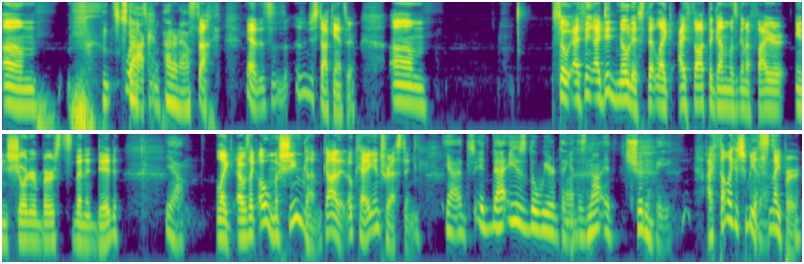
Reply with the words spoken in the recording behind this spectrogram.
um, Stock. I don't know. stock. Yeah, this is just stock answer. Um, so I think I did notice that like I thought the gun was gonna fire in shorter bursts than it did. Yeah. Like I was like, oh, machine gun, got it. Okay, interesting. Yeah, it's it that is the weird thing. It does not it shouldn't be. I felt like it should be a sniper,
